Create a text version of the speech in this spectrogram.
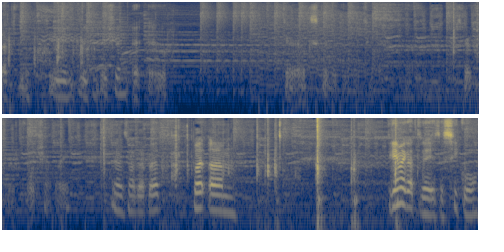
actually in pretty good condition. Uh-oh. Okay, good. It's good, unfortunately. No, it's not that bad. But, um, the game I got today is a sequel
